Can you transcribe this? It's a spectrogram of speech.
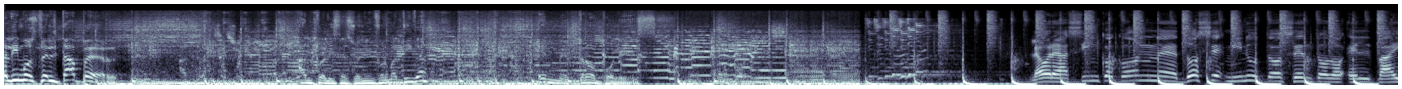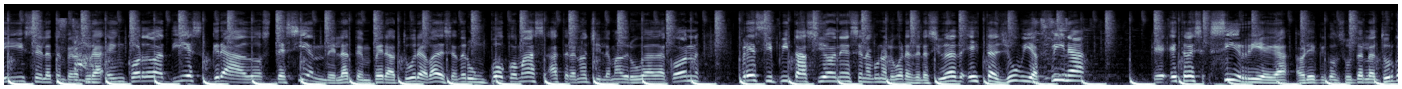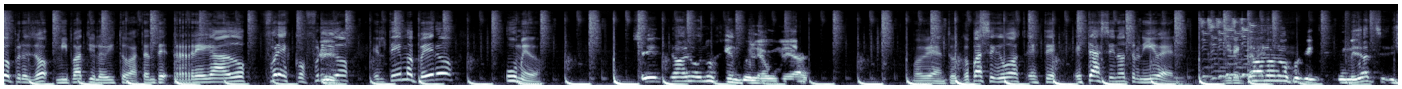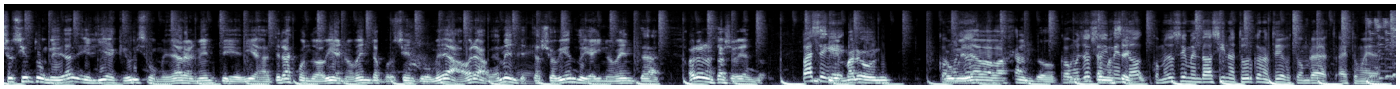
Salimos del tupper. Actualización. Actualización informativa en Metrópolis. La hora 5 con eh, 12 minutos en todo el país. La temperatura en Córdoba 10 grados. Desciende la temperatura, va a descender un poco más hasta la noche y la madrugada con precipitaciones en algunos lugares de la ciudad. Esta lluvia fina que esta vez sí riega, habría que consultarle al turco, pero yo mi patio lo he visto bastante regado, fresco, frío el tema, pero húmedo. Sí, no, no, no siento la humedad. Muy bien, turco. Pase que vos este, estás en otro nivel. No, no, no, porque humedad, yo siento humedad el día que hizo humedad realmente días atrás, cuando había 90% de humedad. Ahora, obviamente, Sí. está lloviendo y hay 90. Ahora no está lloviendo. Pase Y sin que- embargo, como humedad yo- va bajando. Como yo, soy mendo- seco. como yo soy mendocino turco, no estoy acostumbrado a esta humedad.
